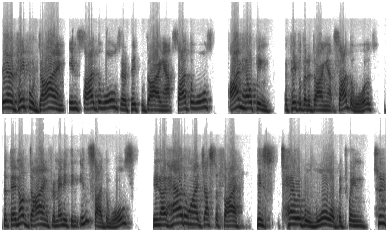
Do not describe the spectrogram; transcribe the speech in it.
There are people dying inside the walls, there are people dying outside the walls. I'm helping the people that are dying outside the walls, but they're not dying from anything inside the walls. You know, how do I justify this terrible war between two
